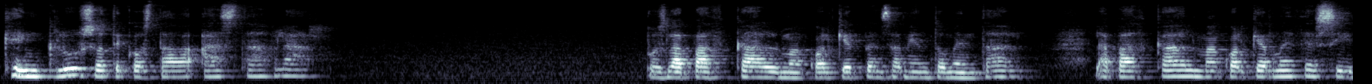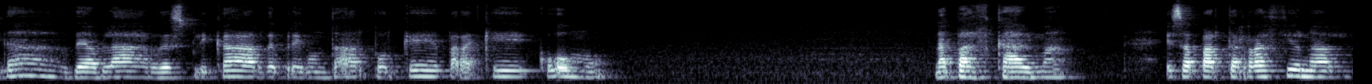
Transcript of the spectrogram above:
que incluso te costaba hasta hablar. Pues la paz calma cualquier pensamiento mental la paz calma cualquier necesidad de hablar, de explicar, de preguntar por qué, para qué, cómo. La paz calma esa parte racional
